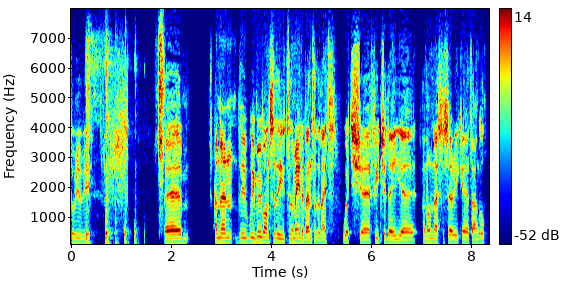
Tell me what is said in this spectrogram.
WWE. Um, and then the, we move on to the to the main event of the night, which uh, featured a uh, an unnecessary Kurt Angle.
